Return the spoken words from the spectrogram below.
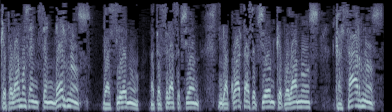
que podamos encendernos de asieno, la tercera acepción, y la cuarta acepción, que podamos casarnos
